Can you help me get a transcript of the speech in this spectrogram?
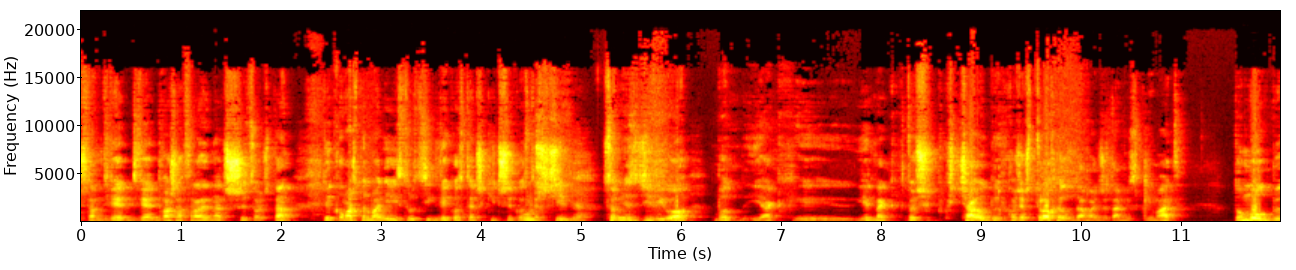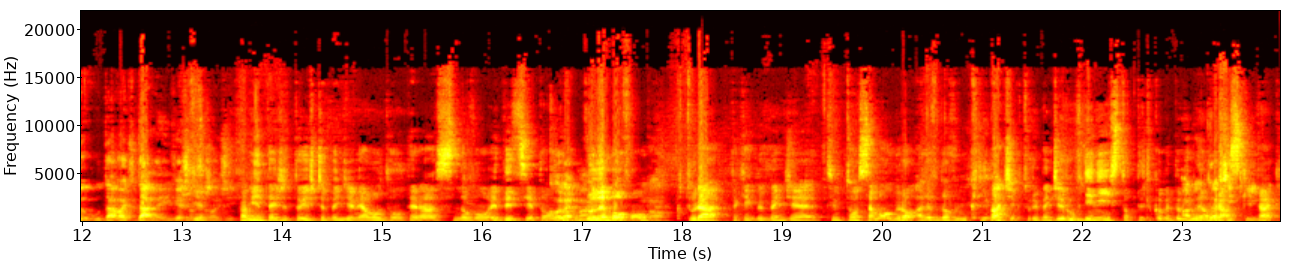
czy tam dwie, dwie, dwa szafrany na trzy coś tam, tylko masz normalnie w instrukcji dwie kosteczki, trzy kosteczki. uczciwie. Co mnie zdziwiło, bo jak y, jednak ktoś chciałby chociaż trochę udawać, że tam jest klimat, to mógłby udawać dalej, wiesz o Wiesz, co chodzi. pamiętaj, że to jeszcze będzie miało tą teraz nową edycję, tą Golema. golemową, No. która tak jakby będzie tym, tą samą grą, ale w nowym klimacie, który będzie równie nieistotny, tylko będą Ale inne obrazki, tak?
